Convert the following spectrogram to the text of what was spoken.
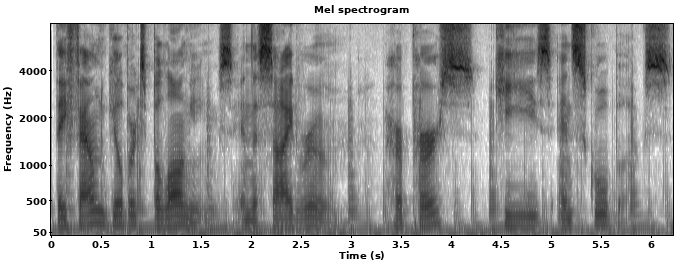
They found Gilbert's belongings in the side room her purse, keys, and school books.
